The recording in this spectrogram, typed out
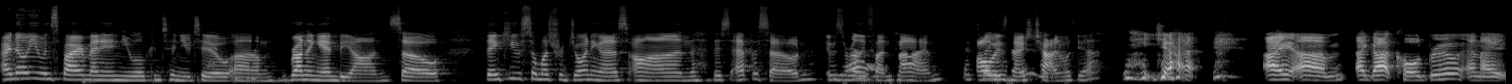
I know you inspire many and you will continue to, um, running and beyond. So thank you so much for joining us on this episode. It was a really fun time. It's Always nice great. chatting with you. yeah. I um I got cold brew and I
